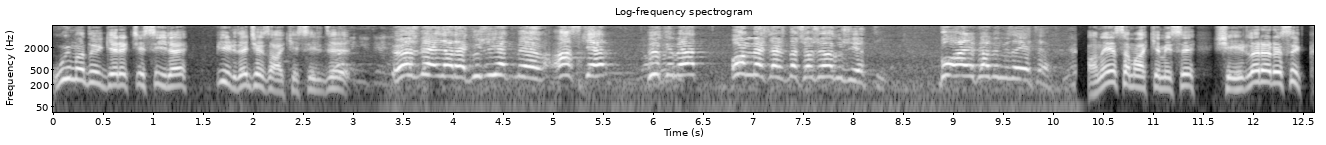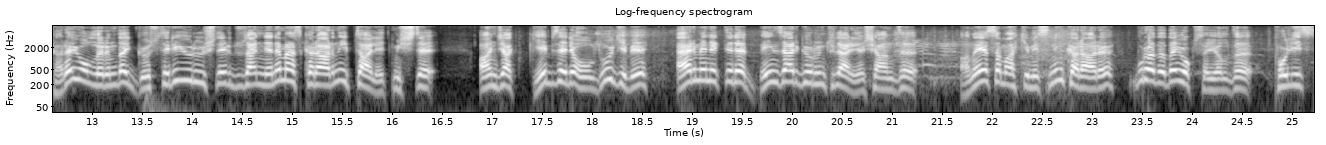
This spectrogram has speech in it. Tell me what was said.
uymadığı gerekçesiyle bir de ceza kesildi. Özbeylere gücü yetmeyen asker, hükümet 15 yaşında çocuğa gücü yetti. Bu ayıp hepimize yeter. Anayasa Mahkemesi şehirler arası karayollarında gösteri yürüyüşleri düzenlenemez kararını iptal etmişti. Ancak Gebze'de olduğu gibi Ermenek'te de benzer görüntüler yaşandı. Anayasa Mahkemesi'nin kararı burada da yok sayıldı. Polis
